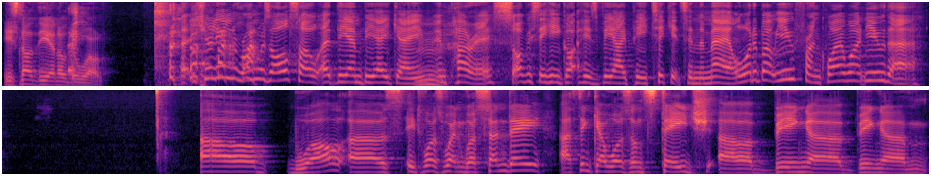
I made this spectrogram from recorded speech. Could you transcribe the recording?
It's not the end of the world. Uh, Julien Laurens was also at the NBA game mm. in Paris. Obviously, he got his VIP tickets in the mail. What about you, Frank? Why weren't you there? Uh, well, uh, it was when was Sunday. I think I was on stage, uh, being uh, being um,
